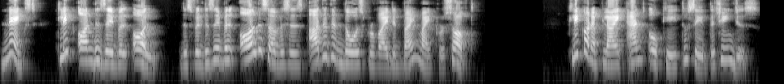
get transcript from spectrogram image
Next, click on Disable All. This will disable all the services other than those provided by Microsoft. Click on Apply and OK to save the changes.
